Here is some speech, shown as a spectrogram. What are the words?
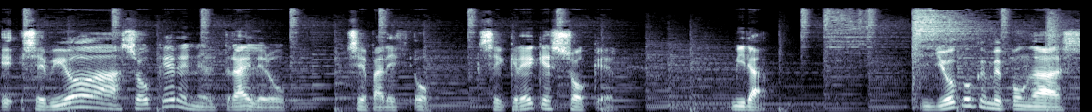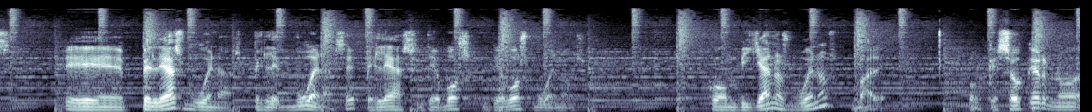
Eh, se vio a Soccer en el tráiler, o se parece, o se cree que es Soccer. Mira, yo creo que me pongas eh, peleas buenas, buenas, eh, peleas de boss, de boss buenos. Con villanos buenos, vale. Porque Soccer no,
